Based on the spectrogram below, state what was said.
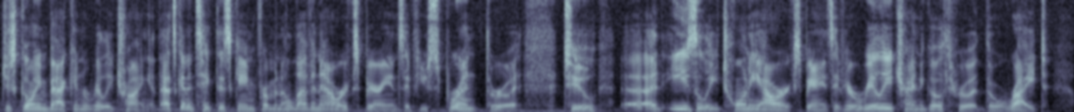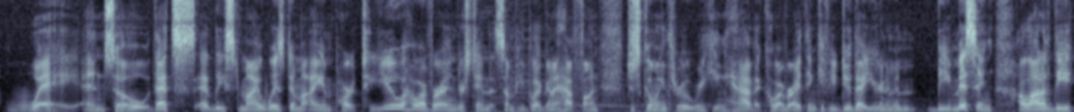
just going back and really trying it. That's going to take this game from an 11 hour experience if you sprint through it to uh, an easily 20 hour experience if you're really trying to go through it the right way. And so that's at least my wisdom I impart to you. However, I understand that some people are going to have fun just going through wreaking havoc. However, I think if you do that, you're going to be missing a lot of the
